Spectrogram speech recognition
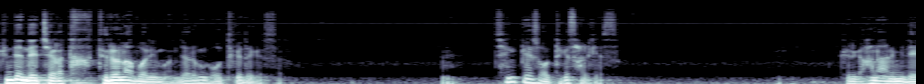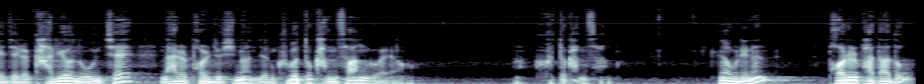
근데 내 죄가 다 드러나 버리면 여러분 어떻게 되겠어요? 네. 창피해서 어떻게 살겠어? 그러니까 하나님이 내 죄를 가려 놓은 채 나를 벌 주시면 여러분 그것도 감사한 거예요. 어, 그것도 감사한 거예요. 그러니까 우리는 벌을 받아도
